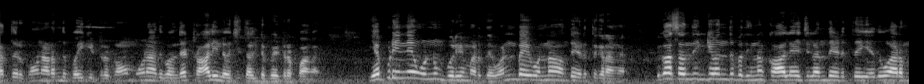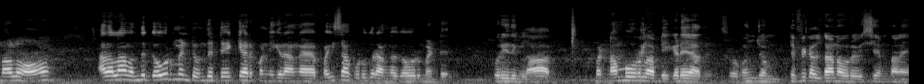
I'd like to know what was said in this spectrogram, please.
கற்றுருக்கோம் நடந்து போய்கிட்டு இருக்கோம். மூணாவது குழந்தை ட்ராலியில் வச்சு தள்ளிட்டு போயிட்டு இருப்பாங்க. எப்படின்னே ஒன்றும் புரிய மாட்டுது. ஒன் பை ஒன்னாக வந்து எடுத்துக்கிறாங்க. பிகாஸ் வந்து இங்கே வந்து பார்த்திங்கன்னா காலேஜ்லேருந்து எடுத்து எதுவாக இருந்தாலும் அதெல்லாம் வந்து கவர்மெண்ட் வந்து டேக் கேர் பண்ணிக்கிறாங்க. பைசா கொடுக்குறாங்க கவர்மெண்ட்டு புரியுதுங்களா? பட் நம்ம ஊரில் அப்படி கிடையாது. ஸோ கொஞ்சம் டிஃபிகல்ட்டான ஒரு விஷயம் தானே.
